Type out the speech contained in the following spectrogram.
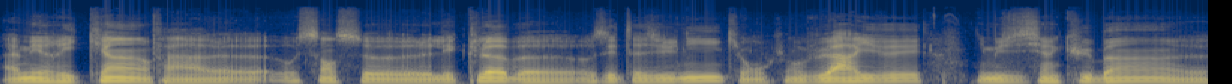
enfin euh, au sens les clubs aux États-Unis qui ont, qui ont vu arriver des musiciens cubains,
